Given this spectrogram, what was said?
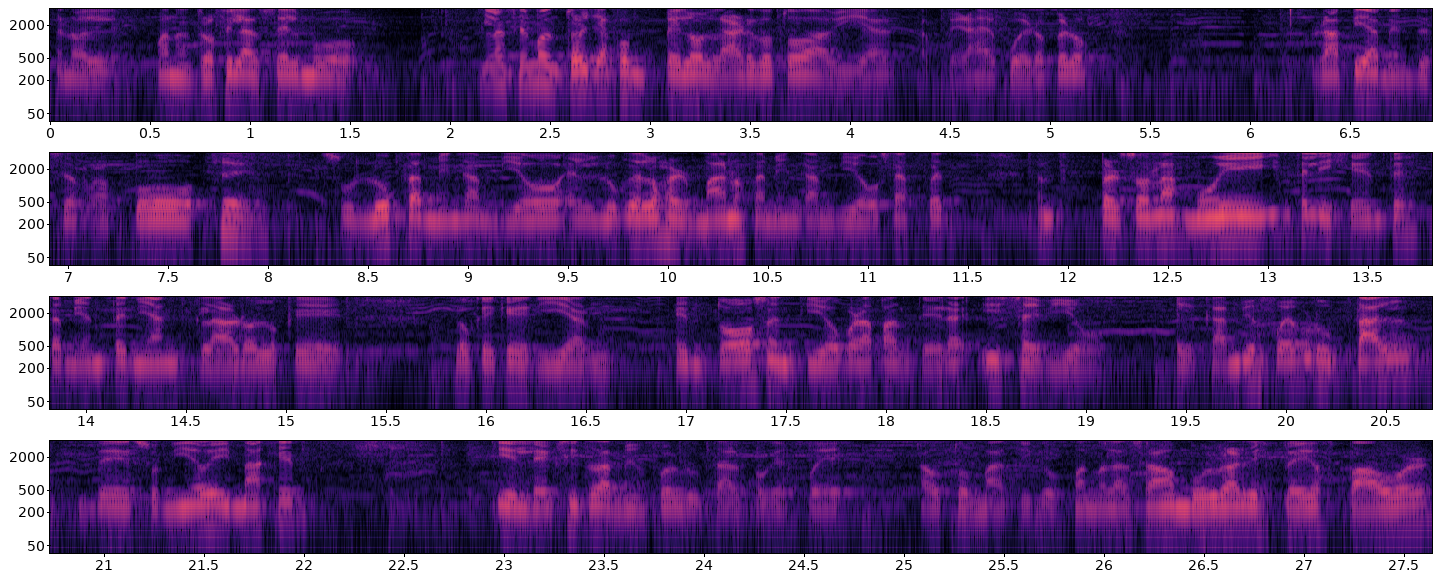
Bueno, el- cuando entró Phil Anselmo, Phil Anselmo entró ya con pelo largo todavía, apenas de cuero, pero rápidamente se rapó. Sí. Su look también cambió, el look de los hermanos también cambió. O sea, fue personas muy inteligentes, también tenían claro lo que, lo que querían en todo sentido para Pantera y se vio. El cambio fue brutal de sonido e imagen y el éxito también fue brutal porque fue automático. Cuando lanzaron Vulgar Display of Power,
